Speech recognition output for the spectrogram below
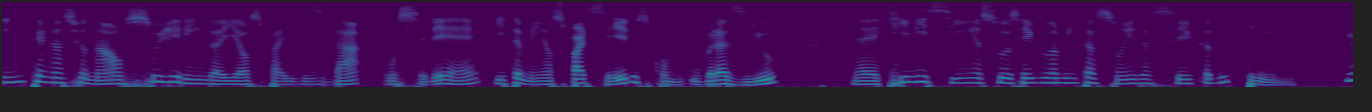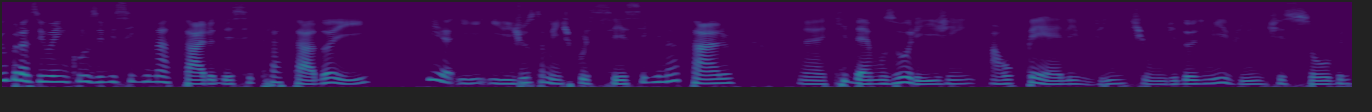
internacional sugerindo aí aos países da OCDE e também aos parceiros, como o Brasil, é, que iniciem as suas regulamentações acerca do tema. E o Brasil é inclusive signatário desse tratado aí, e, e, e justamente por ser signatário, é, que demos origem ao PL 21 de 2020 sobre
